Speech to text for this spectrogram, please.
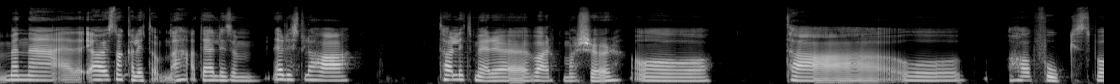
men eh, jeg har jo snakka litt om det. At jeg liksom Jeg har lyst til å ha Ta litt mer vare på meg sjøl og ta Og ha fokus på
